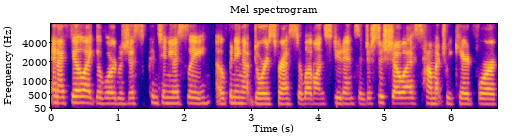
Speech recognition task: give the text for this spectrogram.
And I feel like the Lord was just continuously opening up doors for us to love on students and just to show us how much we cared for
